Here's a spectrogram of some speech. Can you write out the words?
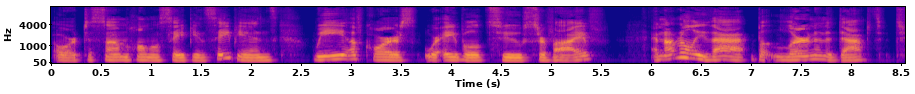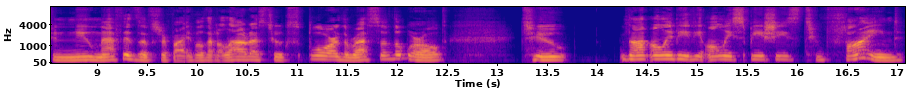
or to some Homo sapiens sapiens, we, of course, were able to survive and not only that, but learn and adapt to new methods of survival that allowed us to explore the rest of the world, to not only be the only species to find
